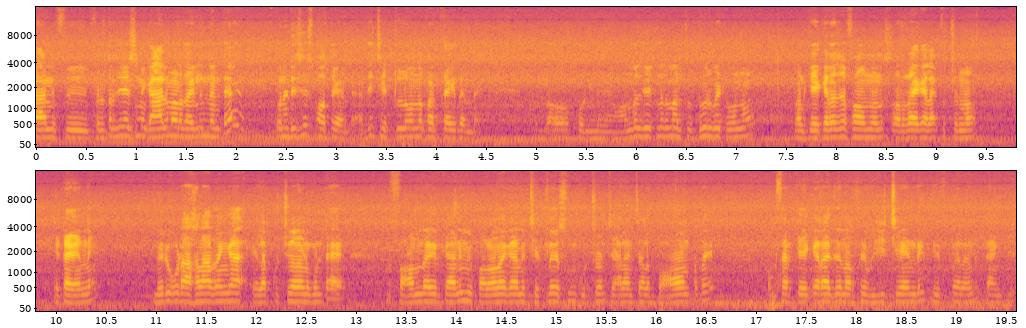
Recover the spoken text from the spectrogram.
దాన్ని ఫిల్టర్ చేసిన గాలి మనకు తగిలిందంటే కొన్ని డిసీజ్ పోతాయండి. అది చెట్లలో ఉన్న ప్రత్యేకత అండి. కొన్ని వందల చెట్లు మనం చుట్టూరు పెట్టుకున్నాం. మనకి ఏకరాజ ఫామ్లో సరదాగా ఇలా కూర్చున్నాం. ఇటాయన్ని మీరు కూడా ఆహ్లాదంగా ఇలా కూర్చోవాలనుకుంటే మీ ఫామ్ దగ్గర కానీ మీ పొలంలో కానీ చెట్లు వేసుకుని కూర్చోండి. చాలా చాలా బాగుంటుంది. ఒకసారి కేకే రాజా నర్సరీ విజిట్ చేయండి. తీసుకెళ్ళండి. థ్యాంక్ యూ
